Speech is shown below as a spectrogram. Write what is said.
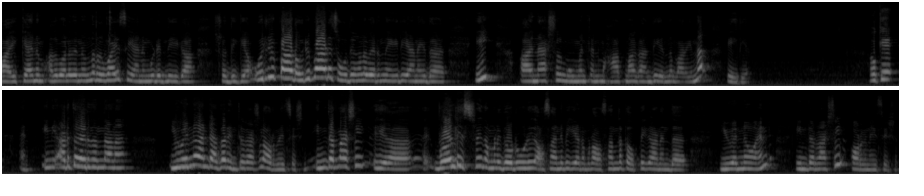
വായിക്കാനും അതുപോലെ തന്നെ ഒന്ന് റിവൈസ് ചെയ്യാനും കൂടി എന്ത് ചെയ്യുക? ശ്രദ്ധിക്കുക. ഒരുപാട് ഒരുപാട് ചോദ്യങ്ങൾ വരുന്ന ഏരിയയാണ് ഇത്. ഈ നാഷണൽ മൂവ്മെന്റ് ആൻഡ് മഹാത്മാഗാന്ധി എന്ന് പറയുന്ന ഏരിയ ഓക്കെ ഇനി അടുത്ത വരുന്നത് എന്താണ്? U N and other international organisation. International world history നമ്മൾ ഇതോടുകൂടി അവസാനിപ്പിക്കുകയാണ് നമ്മുടെ അവസാനത്തെ ടോപ്പിക്കാണ് എന്ത്? U N O and international organisation.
